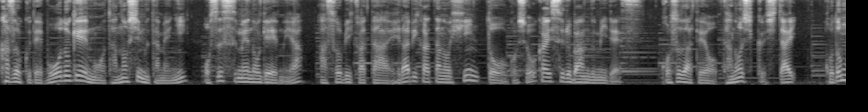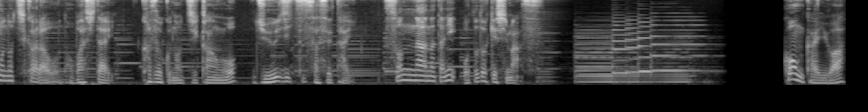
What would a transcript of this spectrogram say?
家族でボードゲームを楽しむためにおすすめのゲームや遊び方選び方のヒントをご紹介する番組です。子育てを楽しくしたい。子供の力を伸ばしたい。家族の時間を充実させたい。そんなあなたにお届けします。今回は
